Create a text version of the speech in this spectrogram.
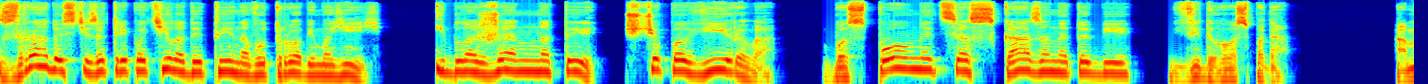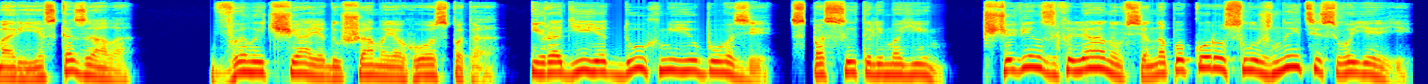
з радості затріпотіла дитина в утробі моїй, і блаженна ти, що повірила, бо сповниться сказане тобі від Господа. А Марія сказала Величає душа моя Господа, і радіє дух мій у Бозі, Спасителі моїм, що він зглянувся на покору служниці своєї,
